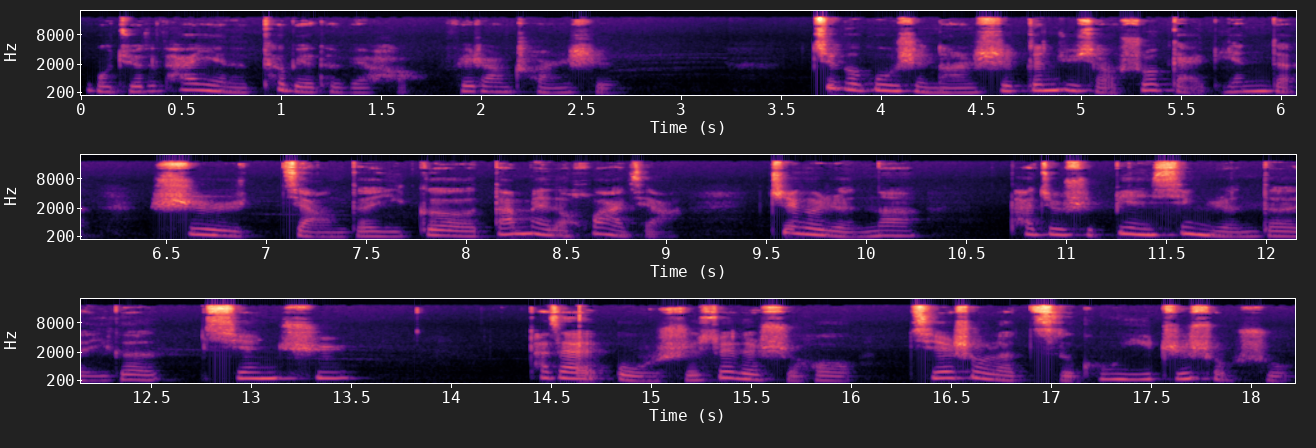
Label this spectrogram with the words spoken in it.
我觉得她演的特别特别好。非常传神。这个故事呢是根据小说改编的，是讲的一个丹麦的画家。这个人呢，他就是变性人的一个先驱。他在五十岁的时候接受了子宫移植手术，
